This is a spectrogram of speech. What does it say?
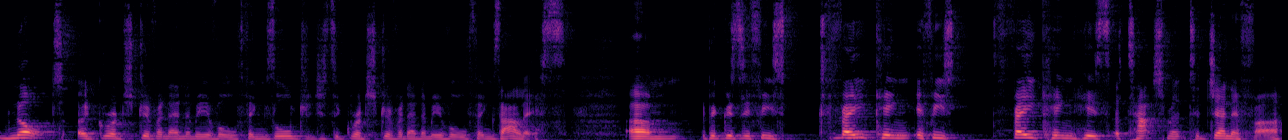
not a grudge driven enemy of all things Aldridge, he's a grudge driven enemy of all things Alice. Um, because if he's faking if he's faking his attachment to Jennifer,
